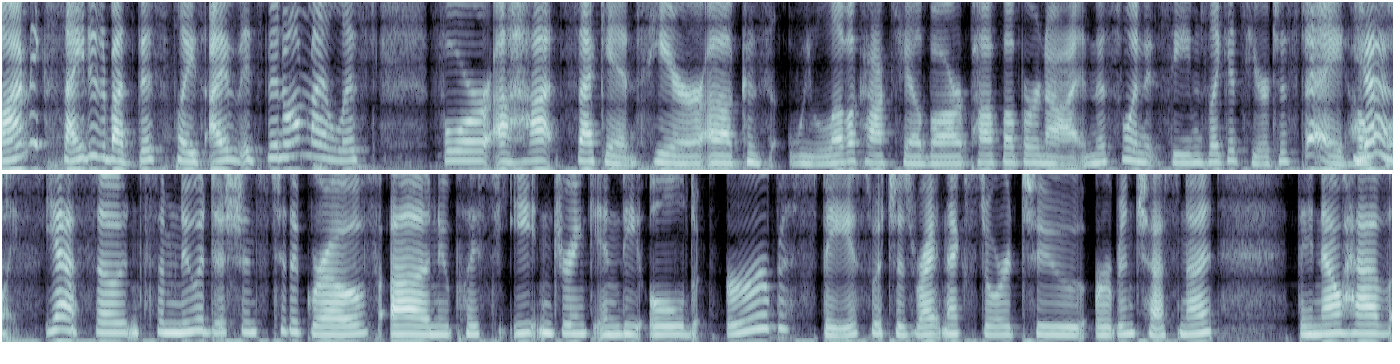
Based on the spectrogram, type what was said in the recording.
I'm excited about this place. I've it's been on my list for a hot second here because we love a cocktail bar, pop up or not. And this one, it seems like it's here to stay. Hopefully. Yes, yes. So some new additions to the Grove, a uh, new place to eat and drink in the old Herb space, which is right next door to Urban Chestnut. They now have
